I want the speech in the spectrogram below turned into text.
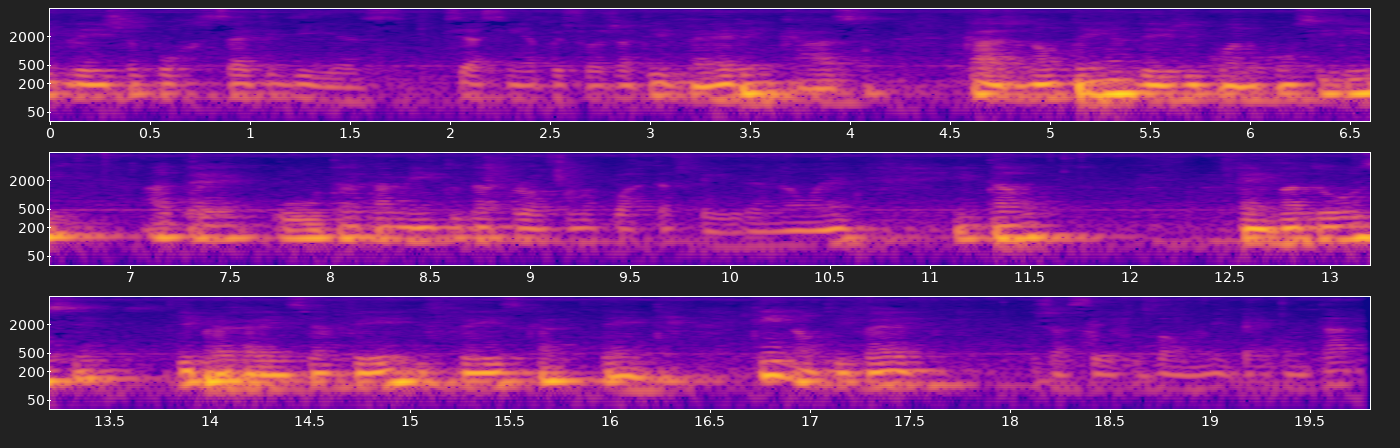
e deixa por sete dias, se assim a pessoa já tiver em casa. Caso não tenha, desde quando conseguir, até o tratamento da próxima quarta-feira, não é? Então, erva doce, de preferência verde, fresca, dentro. Quem não tiver, já sei que vão me perguntar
